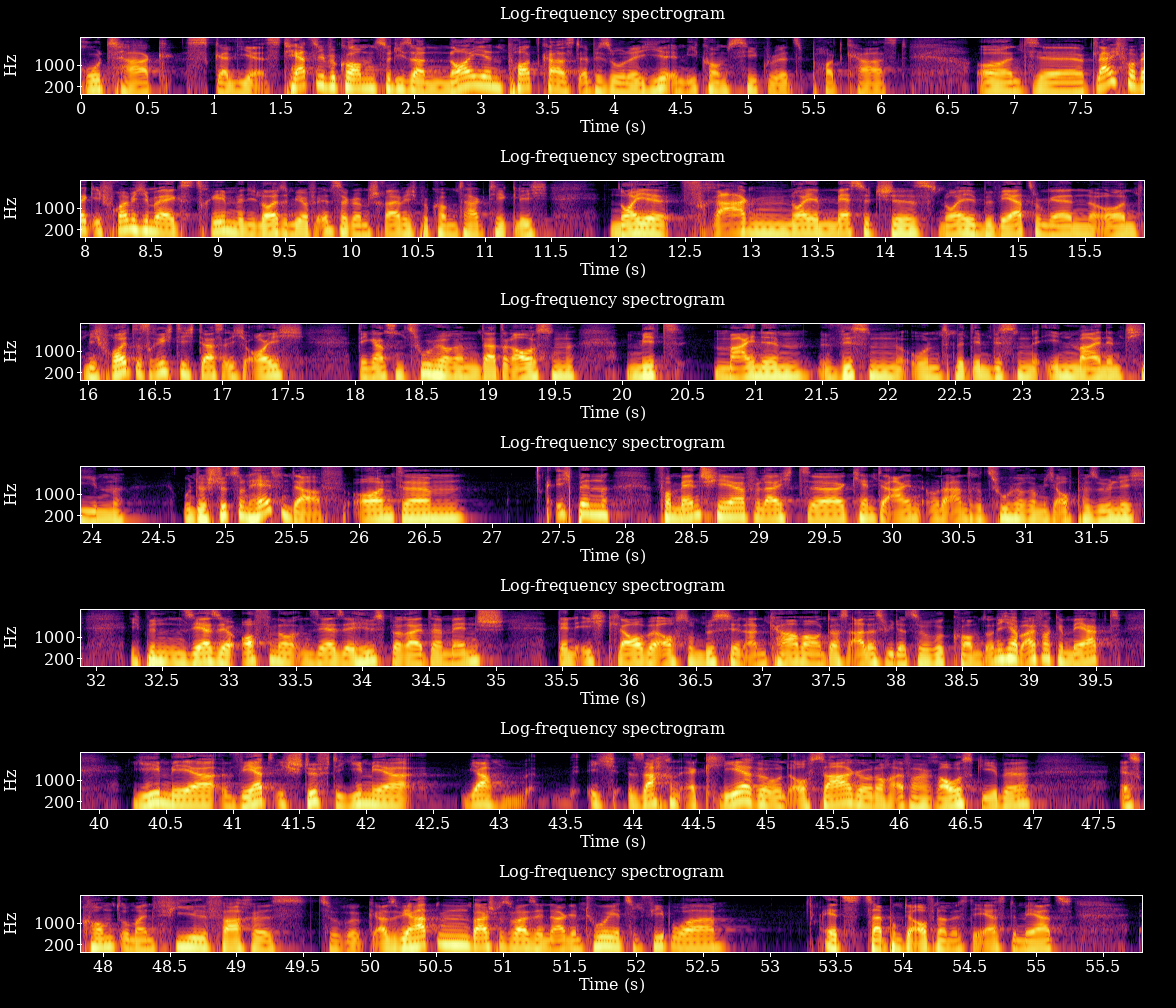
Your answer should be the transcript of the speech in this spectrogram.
pro Tag skalierst. Herzlich willkommen zu dieser neuen Podcast-Episode hier im Ecom Secrets Podcast. Und äh, gleich vorweg, ich freue mich immer extrem, wenn die Leute mir auf Instagram schreiben. Ich bekomme tagtäglich neue Fragen, neue Messages, neue Bewertungen. Und mich freut es richtig, dass ich euch, den ganzen Zuhörern da draußen, mit meinem Wissen und mit dem Wissen in meinem Team unterstützen und helfen darf. Und ähm, ich bin vom Mensch her, vielleicht äh, kennt der ein oder andere Zuhörer mich auch persönlich, ich bin ein sehr, sehr offener und ein sehr, sehr hilfsbereiter Mensch, denn ich glaube auch so ein bisschen an Karma und dass alles wieder zurückkommt. Und ich habe einfach gemerkt, je mehr Wert ich stifte, je mehr, ja, ich Sachen erkläre und auch sage und auch einfach rausgebe, es kommt um ein Vielfaches zurück. Also wir hatten beispielsweise in der Agentur jetzt im Februar, jetzt Zeitpunkt der Aufnahme ist der 1. März,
